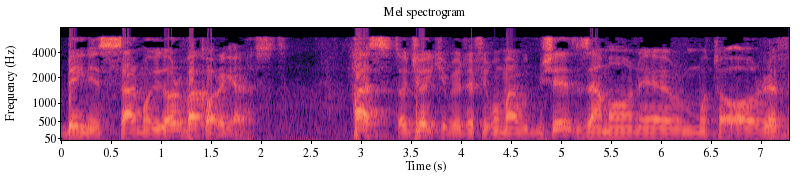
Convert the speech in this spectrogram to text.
بین سرمایهدار و کارگر است. پس تا جایی که به رفیق و مربوط میشه زمان متعارف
